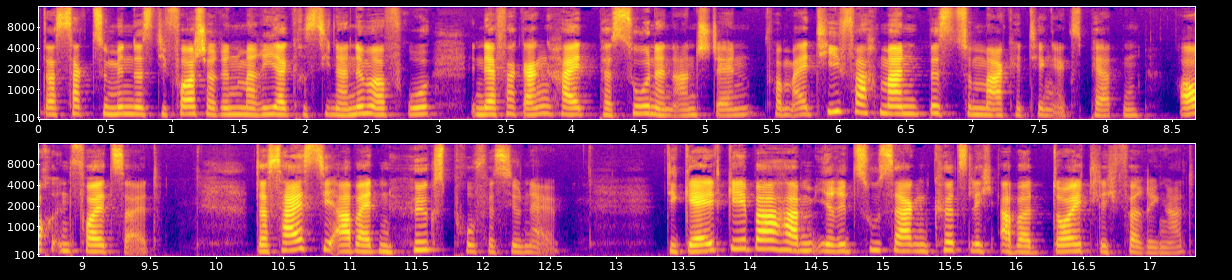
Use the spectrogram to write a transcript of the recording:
das sagt zumindest die Forscherin Maria Christina Nimmerfroh, in der Vergangenheit Personen anstellen, vom IT-Fachmann bis zum Marketing-Experten, auch in Vollzeit. Das heißt, sie arbeiten höchst professionell. Die Geldgeber haben ihre Zusagen kürzlich aber deutlich verringert,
